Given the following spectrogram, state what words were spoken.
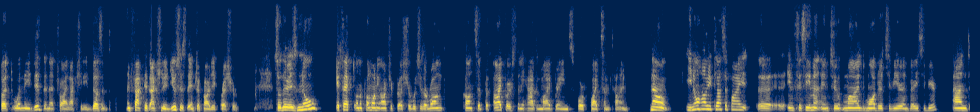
But when they did the NET trial, actually, it doesn't. In fact, it actually reduces the intracardiac pressure. So there is no effect on the pulmonary artery pressure, which is a wrong concept that I personally had in my brains for quite some time. Now, you know how you classify uh, emphysema into mild, moderate, severe, and very severe? And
